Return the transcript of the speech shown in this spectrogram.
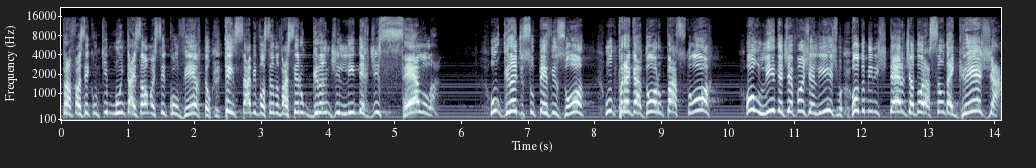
para fazer com que muitas almas se convertam. Quem sabe você não vai ser um grande líder de célula, um grande supervisor, um pregador, um pastor, ou um líder de evangelismo, ou do ministério de adoração da igreja.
